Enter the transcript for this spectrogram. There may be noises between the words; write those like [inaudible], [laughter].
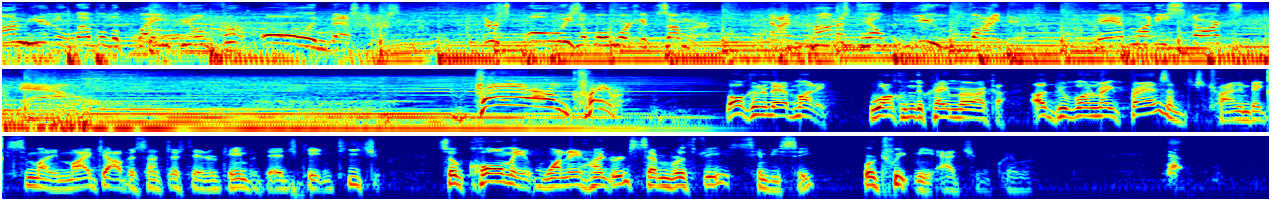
I'm here to level the playing field for all investors. There's always a bull market somewhere, and I promise to help you find it. Mad Money starts now. Hey, I'm Cramer. Welcome to Mad Money. Welcome to Cramerica. Other people want to make friends. I'm just trying to make some money. My job is not just to entertain, but to educate and teach you. So call me at 1 800 743 CNBC or tweet me at Jim Cramer. Now,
